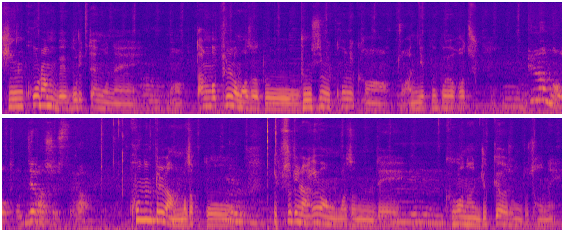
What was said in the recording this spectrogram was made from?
긴 코랑 매부리 때문에 어. 딴거 필러 맞아도 중심이 코니까 좀 안 예뻐 보여가지고 음, 필러는 어- 언제 맞으셨어요? 코는 필러 안 맞았고 음. 입술이랑 이마만 맞았는데 음, 그건 한 6개월 정도 전에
